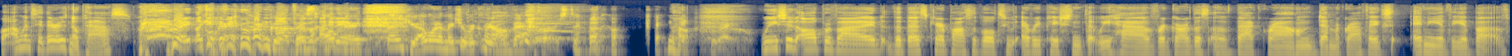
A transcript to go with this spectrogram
well i'm going to say there is no pass right like okay. if you are not providing okay. thank you i want to make sure we're clear no. on that first okay. no right we should all provide the best care possible to every patient that we have regardless of background demographics any of the above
